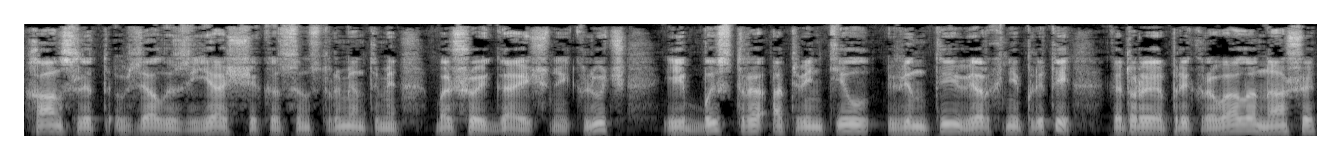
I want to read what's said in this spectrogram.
Ханслет взял из ящика с инструментами большой гаечный ключ и быстро отвинтил винты верхней плиты, которая прикрывала наши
